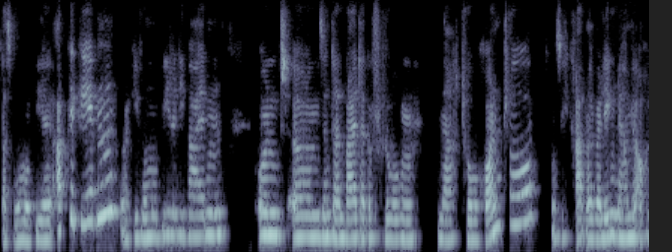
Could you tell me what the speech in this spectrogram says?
das Wohnmobil abgegeben, oder die Wohnmobile, die beiden. und ähm, sind dann weiter geflogen nach Toronto. Muss ich gerade mal überlegen, da haben wir auch,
